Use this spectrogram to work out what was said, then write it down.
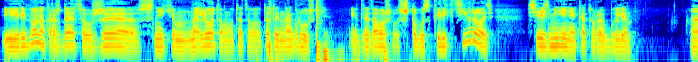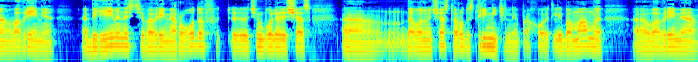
И ребенок рождается уже с неким налетом вот, этого, вот этой нагрузки. И для того, чтобы скорректировать все изменения, которые были э, во время беременности, во время родов, э, тем более сейчас э, довольно часто роды стремительные проходят, либо мамы э, во время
